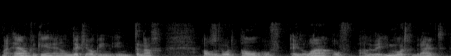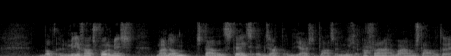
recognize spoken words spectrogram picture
Maar elke keer, en ontdek je ook in, in Tenach, als het woord al of Eloah of Aloeim wordt gebruikt, wat een meervoudsvorm is, maar dan staat het steeds exact op de juiste plaats. En dan moet je afvragen waarom staat het er.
